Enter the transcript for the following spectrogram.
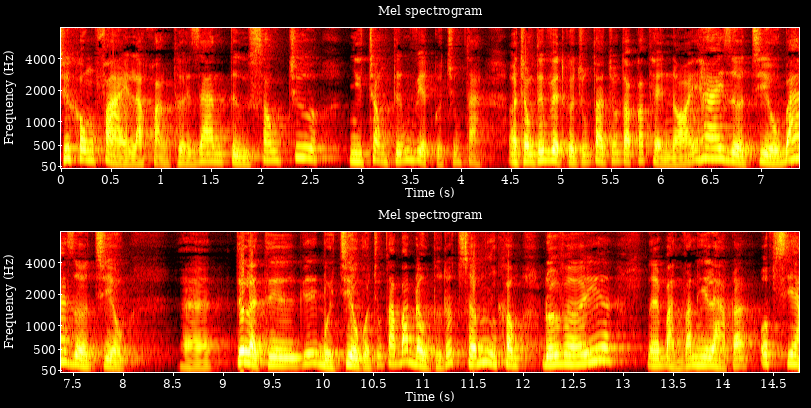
chứ không phải là khoảng thời gian từ sau trưa như trong tiếng Việt của chúng ta. Ở trong tiếng Việt của chúng ta, chúng ta có thể nói 2 giờ chiều, 3 giờ chiều. À, tức là từ cái buổi chiều của chúng ta bắt đầu từ rất sớm nhưng không đối với ờ, bản văn Hy Lạp đó opsia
